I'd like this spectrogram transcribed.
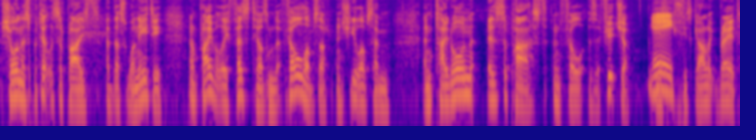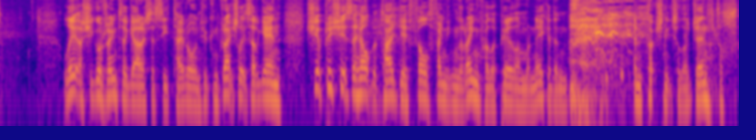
Sean is particularly surprised at this 180, and privately, Fizz tells him that Phil loves her and she loves him, and Tyrone is the past and Phil is the future. He's- Yes. He's, garlic bread. Later, she goes round to the garage to see Tyrone, who congratulates her again. She appreciates the help that Ty gave Phil finding the ring while the pair of them were naked and, and touching each other's genitals.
